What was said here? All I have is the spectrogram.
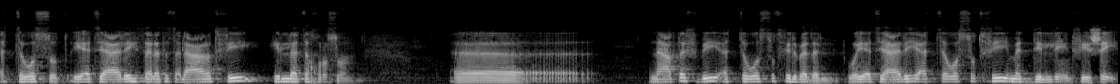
التوسط يأتي عليه ثلاثة الأعارض في إلا تخرصون. آه نعطف بالتوسط في البدل ويأتي عليه التوسط في مد اللين في شيء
